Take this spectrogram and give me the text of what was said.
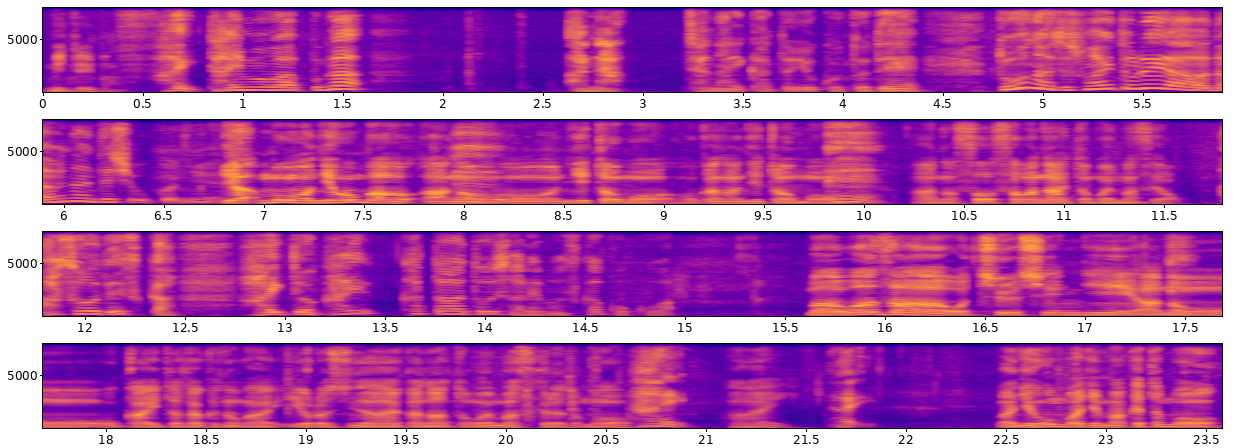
見ています。はい。タイムワープが穴じゃないかということでどうなんですファイトレイヤーはダメなんでしょうかね？いやもう日本馬あの、えー、2頭も他の2頭も、えー、あのそう差はないと思いますよ。あそうですか。はい。では買い方はどうされますか？ここはまあ、技を中心にあのお買いいただくのがよろしいんじゃないかなと思いますけれども。はい。はい。はい。まあ、日本馬に負けても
